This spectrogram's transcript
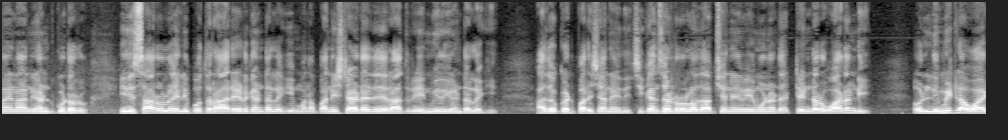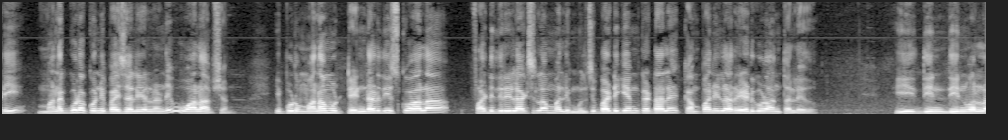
నాయనా అని అంటుకుంటారు. ఇది సారోలో వెళ్ళిపోతారు ఆరేడు గంటలకి మన పని స్టార్ట్ అయితే రాత్రి ఎనిమిది గంటలకి. అదొకటి పరిశాన్ అయింది. చికెన్ సెంటర్ వాళ్ళది ఆప్షన్ ఏముందంటే టెండర్ వాడండి. ఓ లిమిట్లో వాడి మనకు కూడా కొన్ని పైసలు ఇవ్వాలండి వాళ్ళ ఆప్షన్. ఇప్పుడు మనము టెండర్ తీసుకోవాలా? ఫార్టీ త్రీ ల్యాక్స్లో మళ్ళీ మున్సిపాలిటీకి ఏం కట్టాలి. కంపెనీలో రేట్ కూడా అంత లేదు. ఈ దీని దీనివల్ల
